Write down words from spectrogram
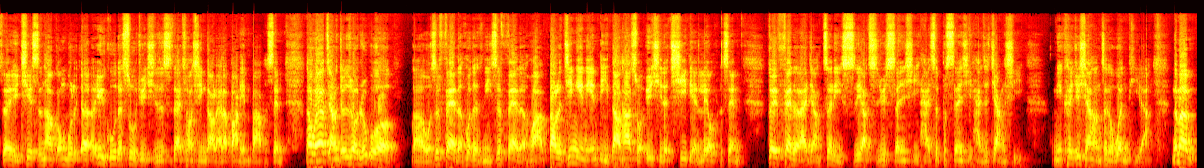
对七月十号公布的呃预估的数据，其实是。再创新高，来到八点八 percent。那我要讲的就是说，如果呃我是 Fed 或者你是 Fed 的话，到了今年年底到他所预期的七点六 percent，对 Fed 来讲，这里是要持续升息，还是不升息，还是降息？你可以去想想这个问题啊。那么。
